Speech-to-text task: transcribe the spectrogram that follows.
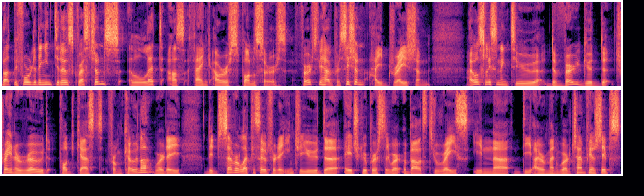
But before getting into those questions, let us thank our sponsors. First, we have Precision Hydration. I was listening to the very good TrainerRoad podcast from Kona, where they did several episodes where they interviewed uh, age groupers that were about to race in uh, the Ironman World Championships.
